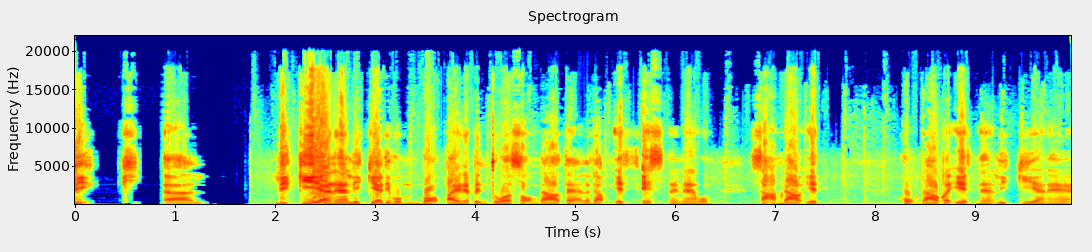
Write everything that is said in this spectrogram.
ลิลิเกียนะฮะลิเกียที่ผมบอกไปนะเป็นตัว 2 ดาวแต่ระดับ SS เลยนะครับผม3ดาว S 6 ดาวก็ S นะฮะลิเกียนะฮะ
